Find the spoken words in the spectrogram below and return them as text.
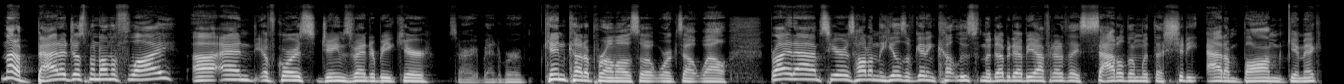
Not a bad adjustment on the fly. Uh, and of course, James Vanderbeek here, sorry, Vanderberg, can cut a promo, so it works out well. Brian Adams here is hot on the heels of getting cut loose from the WWF and after they saddled him with the shitty Adam Bomb gimmick.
